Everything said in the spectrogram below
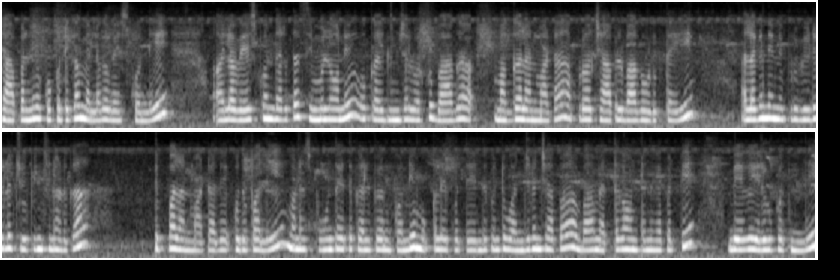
చేపల్ని ఒక్కొక్కటిగా మెల్లగా వేసుకోండి. ఇలా వేసుకున్న తర్వాత సిమ్లోనే ఒక ఐదు నిమిషాల వరకు బాగా మగ్గాలన్నమాట. అప్పుడు ఆ చేపలు బాగా ఉడుకుతాయి. అలాగే నేను ఇప్పుడు వీడియోలో చూపించినట్టుగా తిప్పాలన్నమాట. అదే కుదపాలి. మనం స్పూన్తో అయితే కలిపి అనుకోండి ముక్కలు అయిపోతాయి. ఎందుకంటే వంజరం చేప బాగా మెత్తగా ఉంటుంది కాబట్టి బేగా ఇరిగిపోతుంది.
